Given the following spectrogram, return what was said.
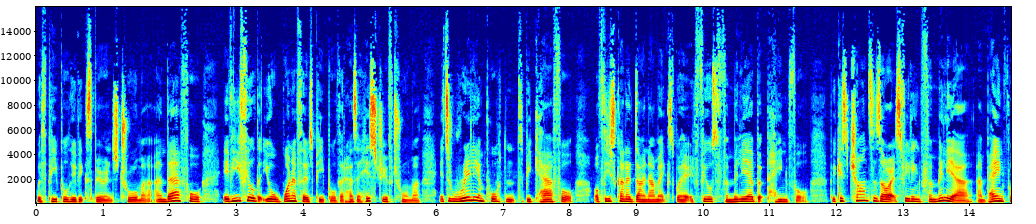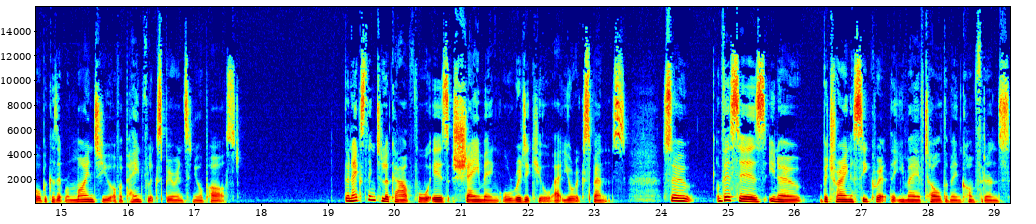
with people who've experienced trauma. And therefore, if you feel that you're one of those people that has a history of trauma, it's really important to be careful of these kind of dynamics where it feels familiar but painful. Because chances are it's feeling familiar and painful because it reminds you of a painful experience in your past. The next thing to look out for is shaming or ridicule at your expense. So, this is, you know, betraying a secret that you may have told them in confidence.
